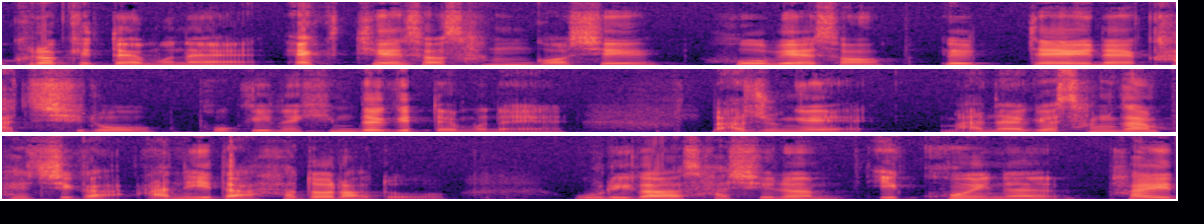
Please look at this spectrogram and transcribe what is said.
그렇기 때문에 엑티에서 산 것이 후비에서 1대1의 가치로 보기는 힘들기 때문에 나중에 만약에 상장 폐지가 아니다 하더라도 우리가 사실은 이 코인은 파이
